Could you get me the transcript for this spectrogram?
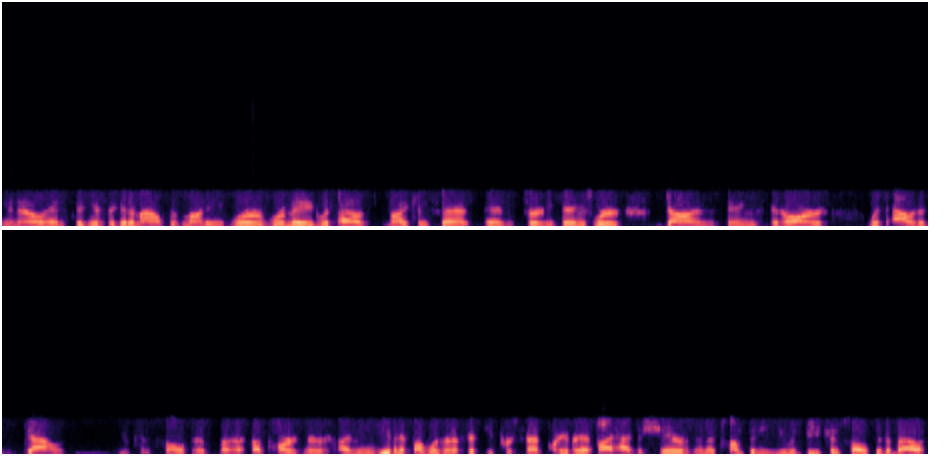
you know, and significant amounts of money were were made without my consent, and certain things were done, things that are without a doubt you consult a, a, a partner. I mean, even if I wasn't a 50% partner, if I had the shares in a company, you would be consulted about.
